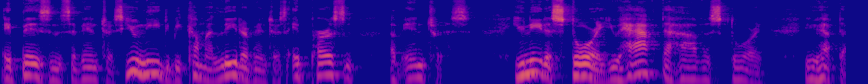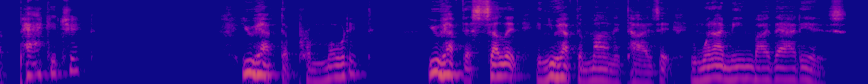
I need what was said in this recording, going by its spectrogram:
a business of interest. You need to become a leader of interest, a person of interest. You need a story. You have to have a story. And you have to package it. You have to promote it. You have to sell it and you have to monetize it. And what I mean by that is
